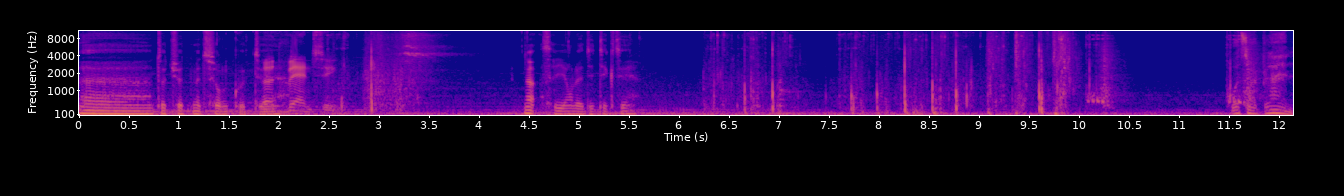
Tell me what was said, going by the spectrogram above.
Euh, toi tu vas te mettre sur le côté. Ah, ça y est, on l'a détecté. What's our plan?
